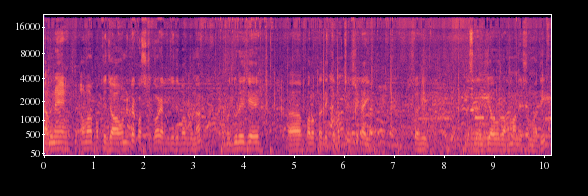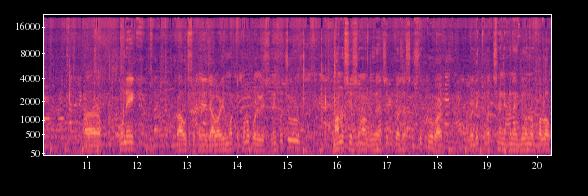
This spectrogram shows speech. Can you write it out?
সামনে আমার পক্ষে যাওয়া অনেকটা কষ্টকর, এখন যেতে পারব না। আপনার দূরে যে ফলকটা দেখতে পাচ্ছেন, সেটাই শহীদ প্রেসিডেন্ট জিয়াউর রহমানের সমাধি। অনেক ক্রাউড সেখানে যাওয়ার মুহূর্তে কোনো পরিবেশ নেই। প্রচুর মানুষের সমাগম হয়েছে বিকজ আজকে শুক্রবার। আপনারা দেখতে পাচ্ছেন, এখানে বিভিন্ন ফলক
